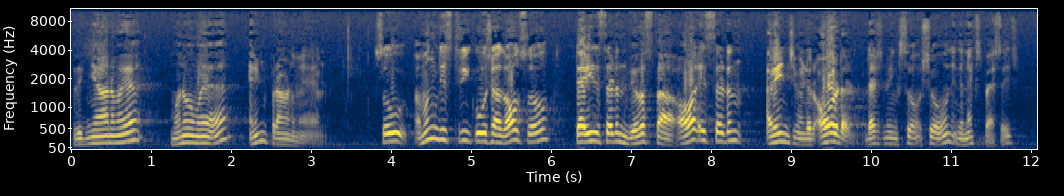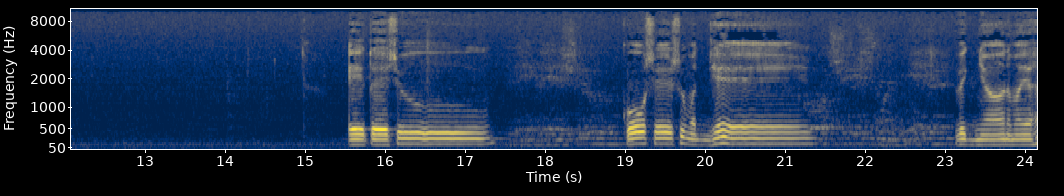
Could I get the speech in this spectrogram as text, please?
Vijnanamaya, Manomaya, and Pranamaya. So among these three koshas also there is a certain vyavastha or a certain arrangement or order that is being so shown in the next passage. एतेषु कोशेषु मध्ये विज्ञानमयः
